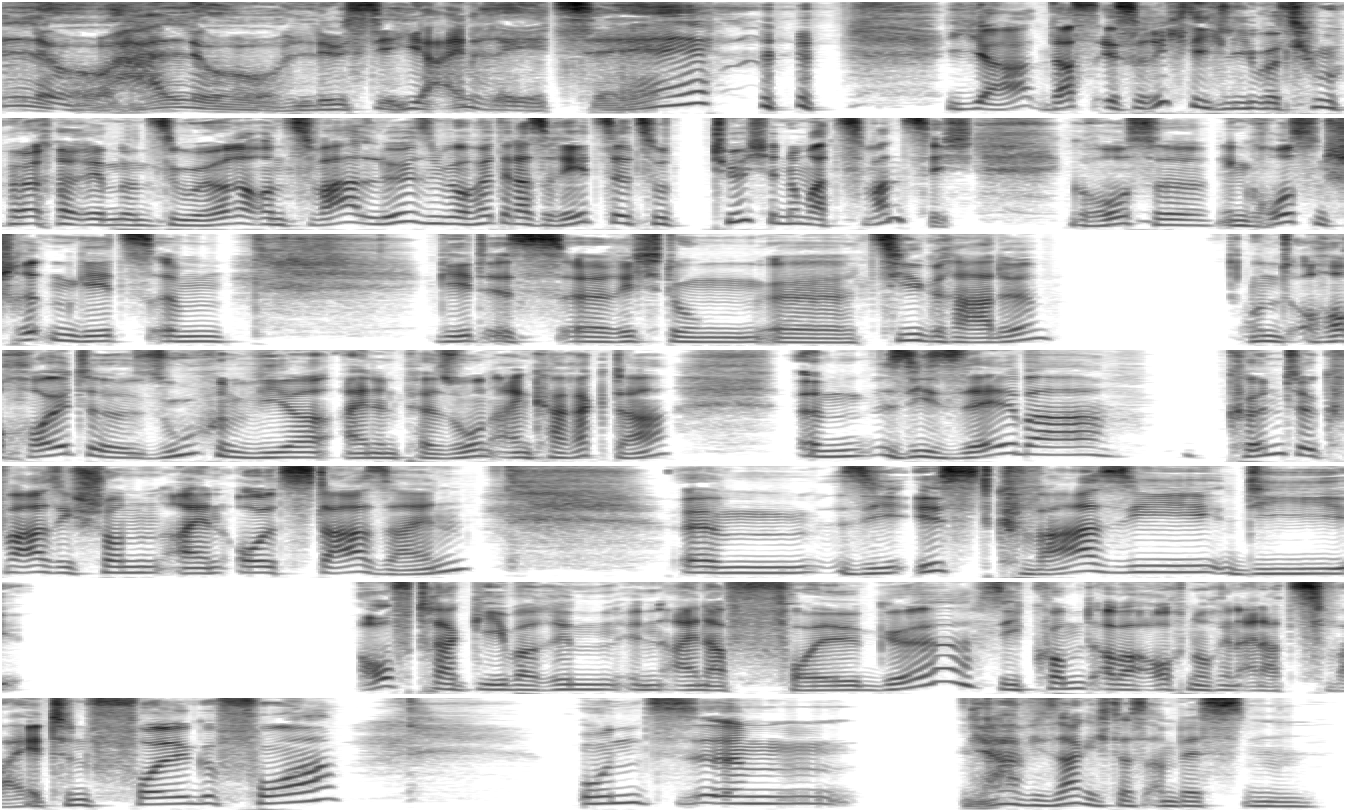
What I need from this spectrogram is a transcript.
Hallo, hallo, löst ihr hier ein Rätsel? ja, das ist richtig, liebe Zuhörerinnen und Zuhörer. Und zwar lösen wir heute das Rätsel zu Türchen Nummer 20. Große, in großen Schritten geht's, ähm, geht es äh, Richtung äh, Zielgerade. Und auch heute suchen wir einen Person, einen Charakter. Ähm, sie selber könnte quasi schon ein All-Star sein. Ähm, sie ist quasi die Auftraggeberin in einer Folge. Sie kommt aber auch noch in einer zweiten Folge vor. Und ähm, ja, wie sage ich das am besten?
